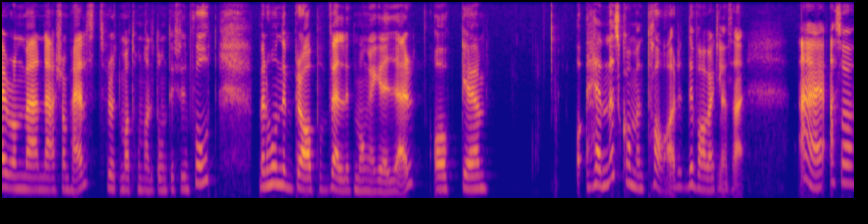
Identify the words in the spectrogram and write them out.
Ironman när som helst, förutom att hon har lite ont i sin fot. Men hon är bra på väldigt många grejer. Och eh, hennes kommentar, det var verkligen så här, nej alltså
